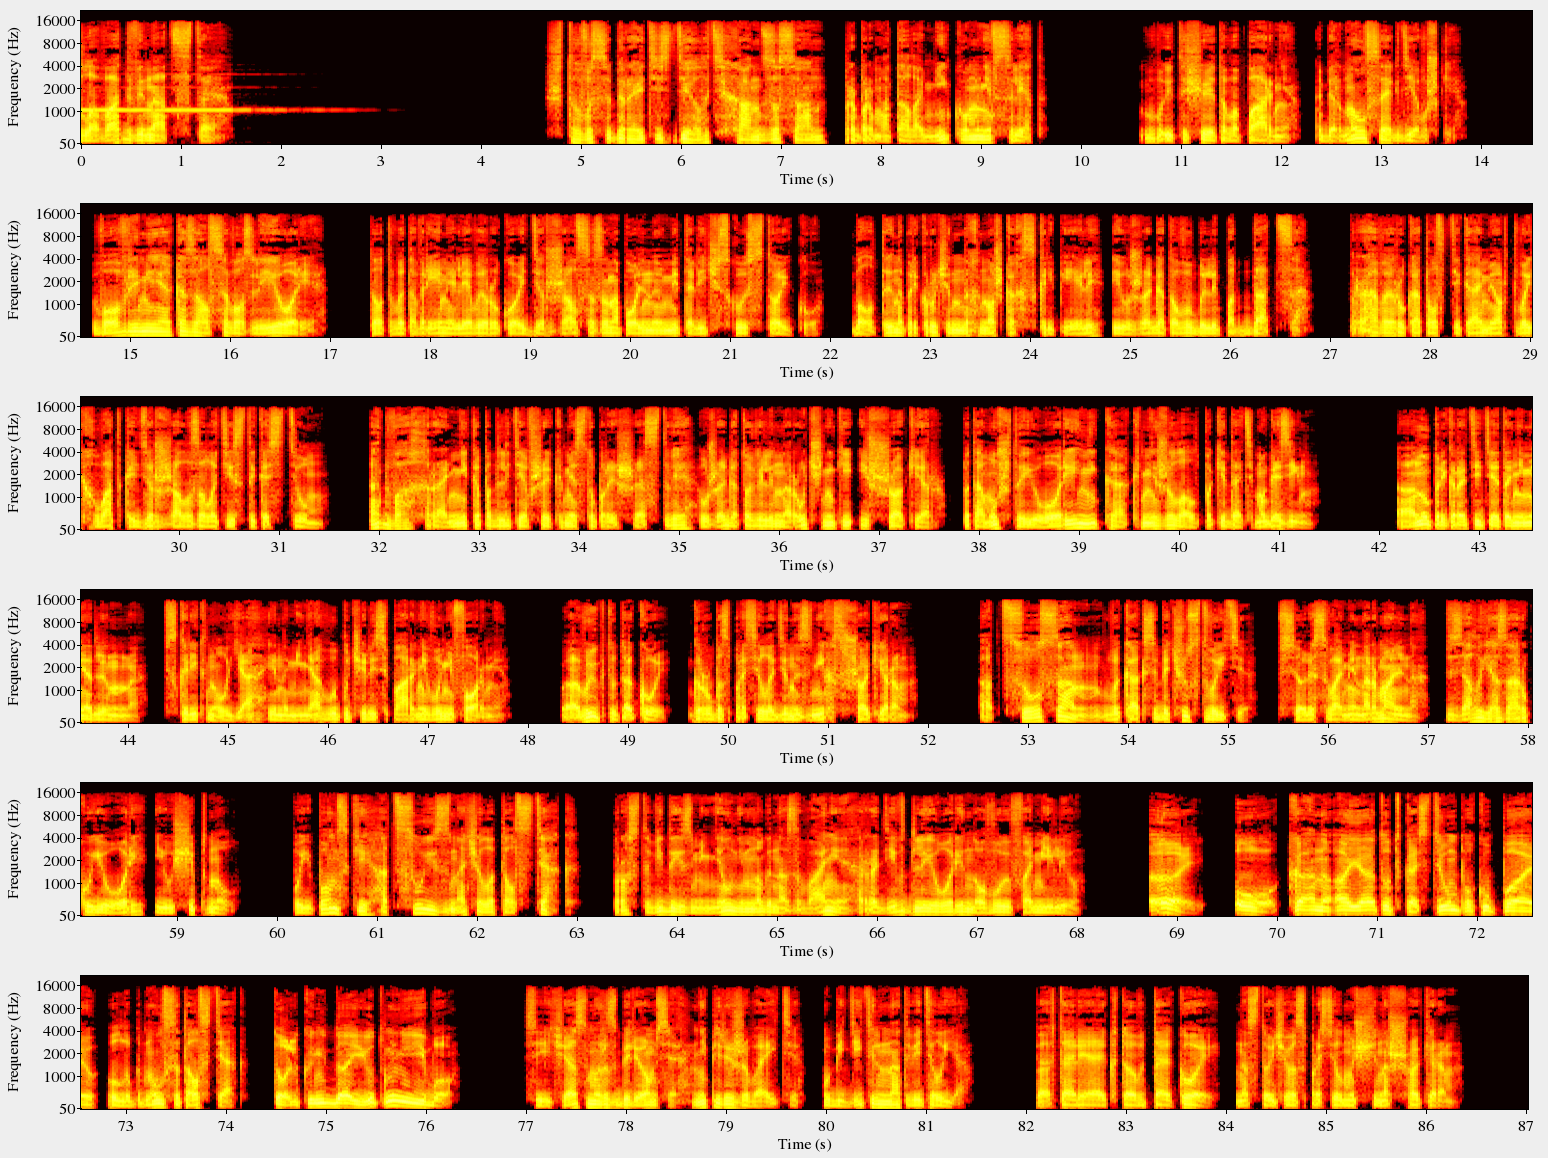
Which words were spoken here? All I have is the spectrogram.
Глава двенадцатая «Что вы собираетесь делать, Ханзо-сан?» — пробормотала Мико мне вслед. «Вытащу этого парня», — обернулся я к девушке. Вовремя я оказался возле Иори. Тот в это время левой рукой держался за напольную металлическую стойку. Болты на прикрученных ножках скрипели и уже готовы были поддаться. Правая рука толстяка мертвой хваткой держала золотистый костюм, а два охранника, подлетевшие к месту происшествия, уже готовили наручники и шокер, потому что Иори никак не желал покидать магазин. «А ну прекратите это немедленно!» — вскрикнул я, и на меня выпучились парни в униформе. «А вы кто такой?» — грубо спросил один из них с шокером. «Отцу-сан, вы как себя чувствуете? Все ли с вами нормально?» Взял я за руку Иори и ущипнул. По-японски «отцуи» значило «толстяк». Просто видоизменил немного название, родив для Иори новую фамилию. «Ай, о, Кана, а я тут костюм покупаю», — улыбнулся толстяк. «Только не дают мне его». «Сейчас мы разберемся, не переживайте», — убедительно ответил я. «Повторяй, кто вы такой?» — настойчиво спросил мужчина шокером.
